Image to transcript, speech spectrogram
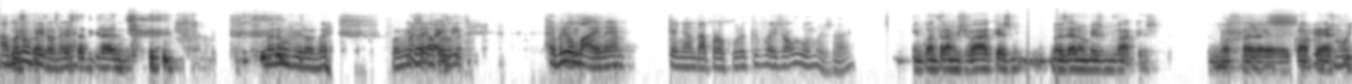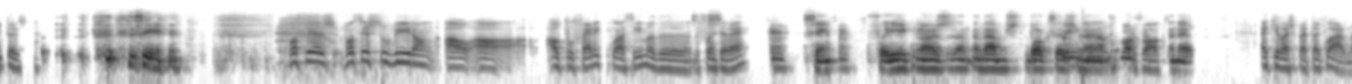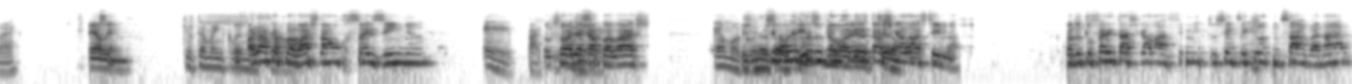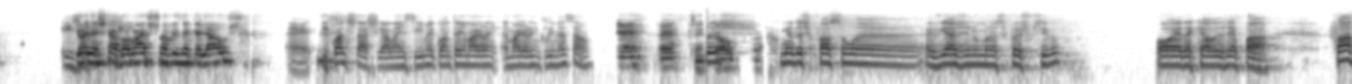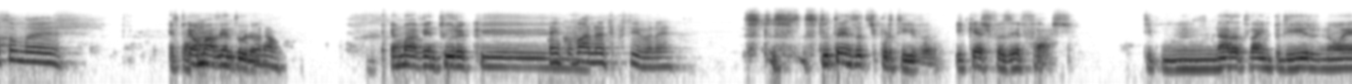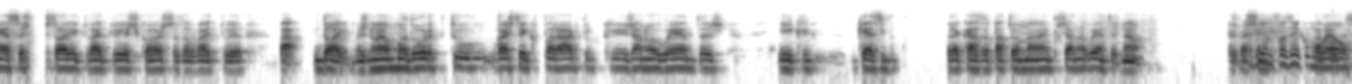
Ah, mas não viram, né? Bastante grandes. Mas não viram, né? Mas a acredito. Abril, maio, né? Quem anda à procura que veja algumas, não é? Encontramos vacas, mas eram mesmo vacas. Uma feira qualquer. muitas. Sim. Vocês, vocês subiram ao, ao, ao teleférico lá acima de, de Fuente Dé? Sim. Sim. Foi aí que nós andámos de boxers Foi na, de Borja. Box. na neve. Aquilo é espetacular, não é? É Sim. lindo. Aquilo tem uma inclinação. Olhar cá para baixo dá um receiozinho. É, pá, A pessoa olha cá para baixo. é uma Os coisa. quando o teleférico está a chegar lá acima. Quando o teleférico está a chegar lá acima e tu sentes aquilo a começar a abanar E e olhas cá para baixo só vês a calhaus. É. E quando está a chegar lá em cima é quando tem a maior, a maior inclinação. É, é. Sim. É Recomendas que façam a, a viagem numa super expressiva? Ou é daquelas, é pá, façam, mas Epá, É uma aventura. não, é uma aventura que. tem que levar na desportiva, né? Se tu, se- se tu tens a desportiva e queres fazer, faz. Tipo, nada te vai impedir, não é essa história que te vai doer as costas ou vai te doer. Pá, dói, mas não é uma dor que tu vais ter que parar porque já não aguentas e que queres ir para casa para a tua mãe porque já não aguentas. Não. Mas vais Haviam de sempre fazer como eu.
